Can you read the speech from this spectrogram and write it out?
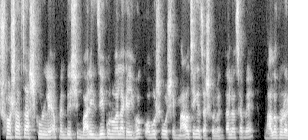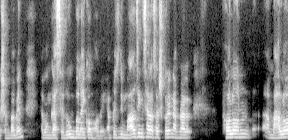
শশা চাষ করলে আপনার দেশ বাড়ি যে কোনো এলাকায় হোক, অবশ্যই অবশ্যই মালচিং এ চাষ করবেন। তাহলে হচ্ছে আপনি ভালো প্রোডাকশন পাবেন এবং গাছের রোগ বালাই কম হবে। আপনি যদি মালচিং ছাড়া চাষ করেন, আপনার ফলন ভালো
